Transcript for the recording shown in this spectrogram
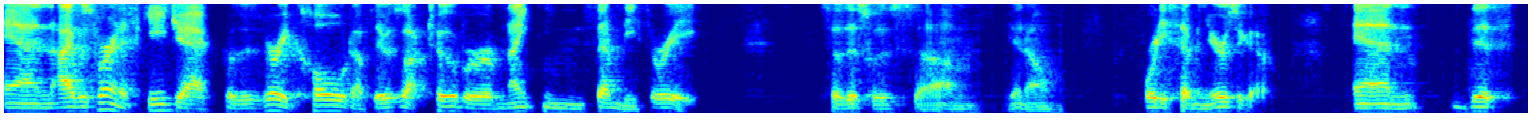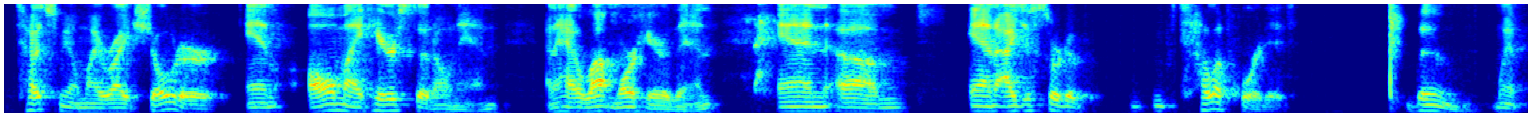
And I was wearing a ski jacket because it was very cold up there. It was October of 1973. So this was, um, you know, 47 years ago. And this touched me on my right shoulder, and all my hair stood on end. And I had a lot more hair then. And um, and I just sort of teleported, boom, went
